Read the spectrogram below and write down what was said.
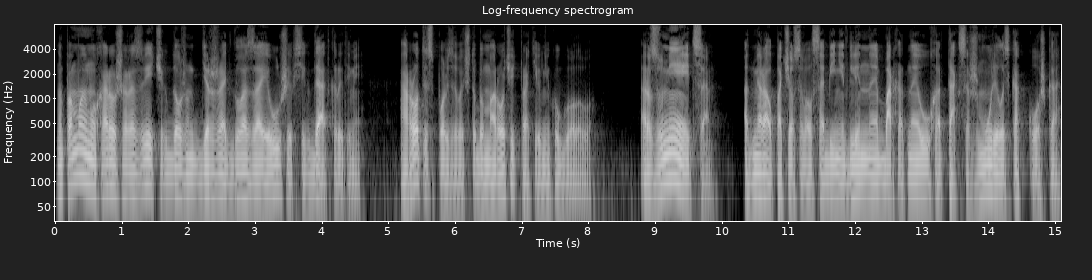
«Но, по-моему, хороший разведчик должен держать глаза и уши всегда открытыми, а рот использовать, чтобы морочить противнику голову». «Разумеется», Адмирал почесывал Сабине длинное бархатное ухо, так сожмурилось, как кошка.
